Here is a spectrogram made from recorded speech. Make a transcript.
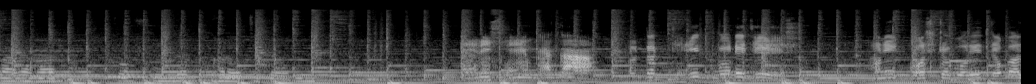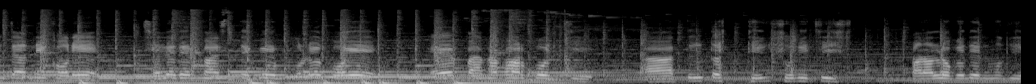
বাবার আরে শ্যাম কাকা ওটা ঠিক বলেছিস অনেক কষ্ট করে জোগাড়দানি করে ছেলেদের কাছ থেকে বলে এ পাকা ঘর করছি আর তুই তো ঠিক শুনেছিস, পাড়ার লোকেদের মুখে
